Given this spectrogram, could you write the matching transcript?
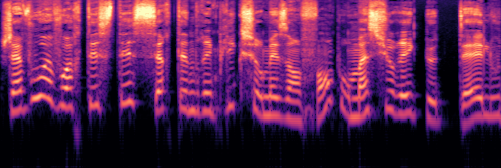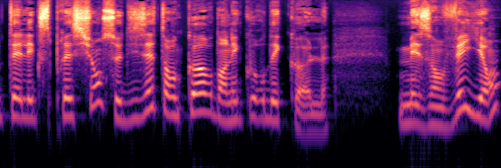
j'avoue avoir testé certaines répliques sur mes enfants pour m'assurer que telle ou telle expression se disait encore dans les cours d'école, mais en veillant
